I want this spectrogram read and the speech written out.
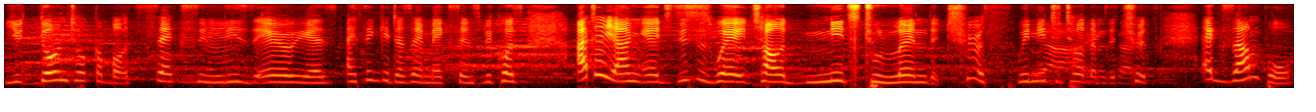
you don't talk about sex in these areas. I think it doesn't make sense because at a young age, this is where a child needs to learn the truth. We need to tell them exactly. the truth. Example:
